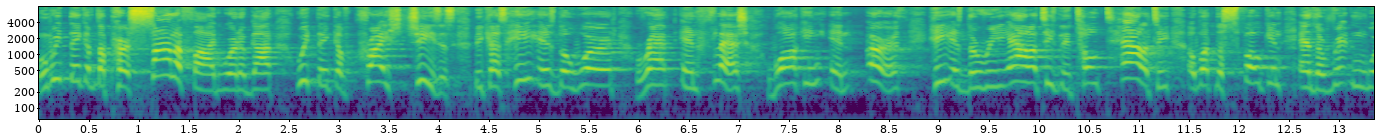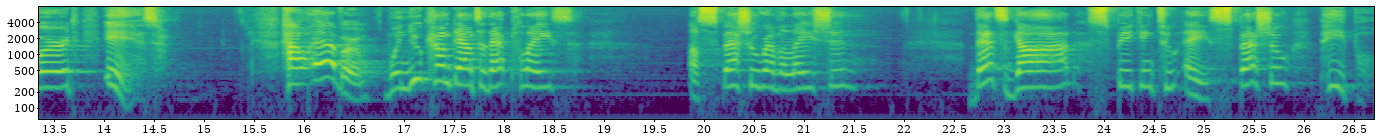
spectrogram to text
When we think of the personified Word of God, we think of Christ Jesus because He is the Word wrapped in flesh, walking in earth. He is the reality, the totality of what the spoken and the written Word is. However, when you come down to that place of special revelation, that's God speaking to a special people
